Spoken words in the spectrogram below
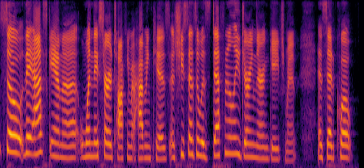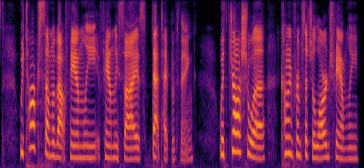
So they ask Anna when they started talking about having kids, and she says it was definitely during their engagement, and said, "quote We talked some about family, family size, that type of thing. With Joshua coming from such a large family,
